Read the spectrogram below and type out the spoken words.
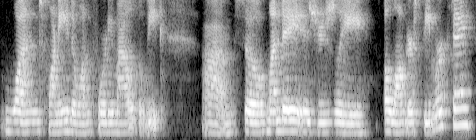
120 to 140 miles a week. Um, so Monday is usually a longer speed work day.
